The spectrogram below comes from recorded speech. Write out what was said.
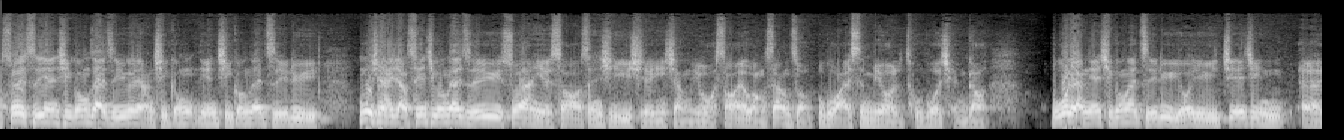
所以十年期公债值率跟两期公年期公债值利率，目前来讲，十年期公债值利率虽然也受到升息预期的影响，有稍微往上走，不过还是没有突破前高。不过两年期公债值利率由于接近呃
